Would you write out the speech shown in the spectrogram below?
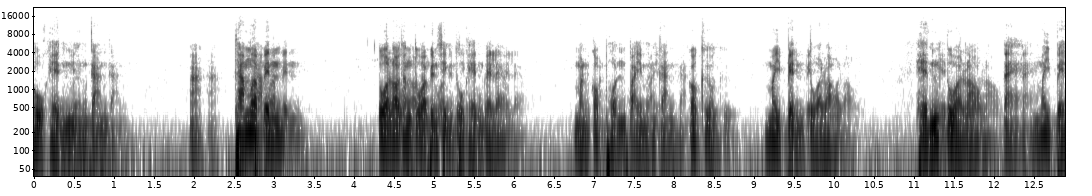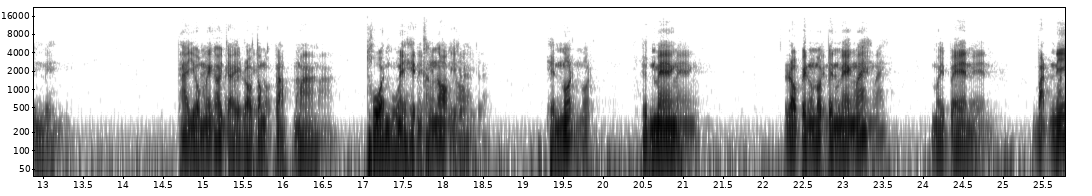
ถูกเห็นเหมือนกันถ้าเมื่อเป็นตัวเราทั้งตัวเป็นสิ่งถูกเห็นไปแล้ว มันก็พ้นไปเหมือนกัน ก็คือไม่เป็นตัวเรา เห็นตัวเราแต่ไม่เป็นถ้าโยมไม่เข้าใจเราต้องกลับมา ทวนในเห็นข้างนอกอีกแล้ว เห็นมด เห็นแมง เราเป็นมดเป็นแมงไหมไม่เป็น บัดนี้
